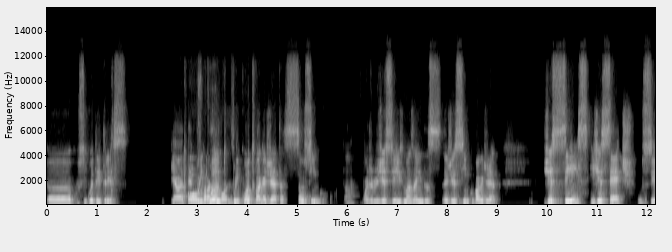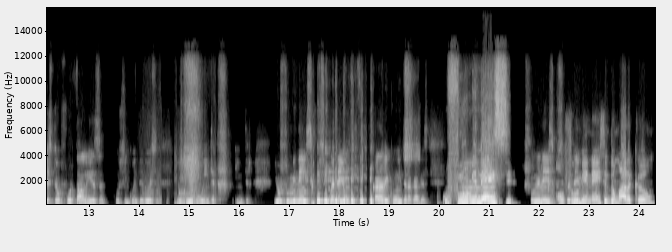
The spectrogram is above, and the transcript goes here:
ah, com 53. E até Ó, por enquanto, por enquanto, vaga direta são cinco. Tá? Pode abrir G6, mas ainda é G5 vaga direta. G6 e G7. O sexto é o Fortaleza, com 52, e o, In- o Inter, Inter. E o Fluminense com 51. o cara vem com o Inter na cabeça. O Fluminense! Fluminense com O 51. Fluminense do Marcão.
